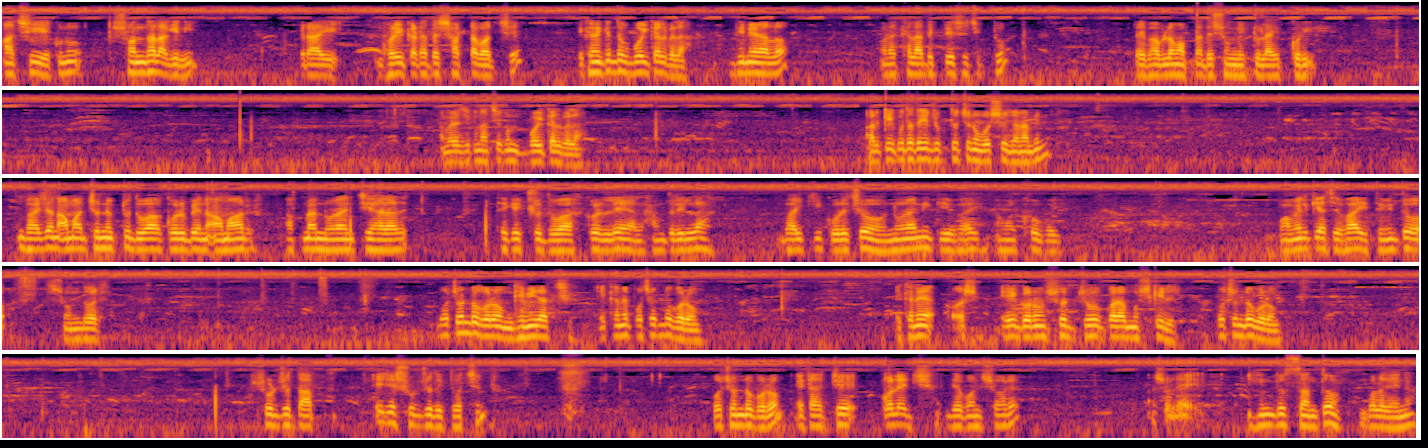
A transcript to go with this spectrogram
আছি, এখনও সন্ধ্যা লাগেনি। প্রায় ঘড়ির কাটাতে সাতটা বাজছে। এখানে কিন্তু বৈকাল বেলা দিনের আলো। আমরা খেলা দেখতে এসেছি একটু। তাই ভাবলাম আপনাদের সঙ্গে একটু লাইভ করি। আমরা যেখানে আছি এখন বৈকাল বেলা আর কে কোথা থেকে যুক্ত হচ্ছেন অবশ্যই জানাবেন। ভাইজান, আমার জন্য একটু দোয়া করবেন। আমার, আপনার নুরান চেহারা থেকে একটু দোয়া করলে, আলহামদুলিল্লাহ। ভাই, কি করেছ? নুরানি কে ভাই? আমার খুব ওই পামের কি আছে ভাই? তুমি তো সুন্দর। প্রচণ্ড গরম, ঘেমে যাচ্ছে। এখানে প্রচণ্ড গরম। এখানে এই গরম সহ্য করা মুশকিল প্রচণ্ড গরম। সূর্য তাপ, এই যে সূর্য দেখতে পাচ্ছেন প্রচণ্ড গরম। এটা হচ্ছে কলেজ, দেবন শহরে। আসলে হিন্দুস্তান তো, বলা যায় না।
